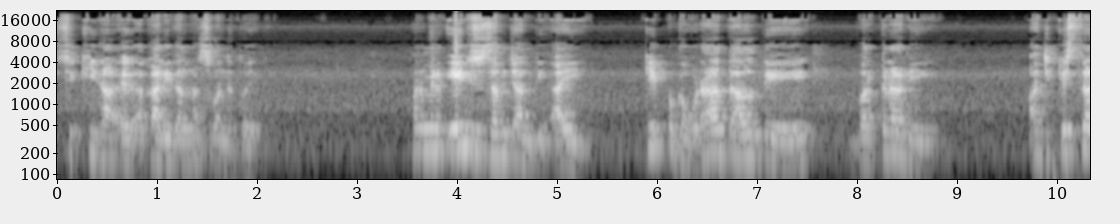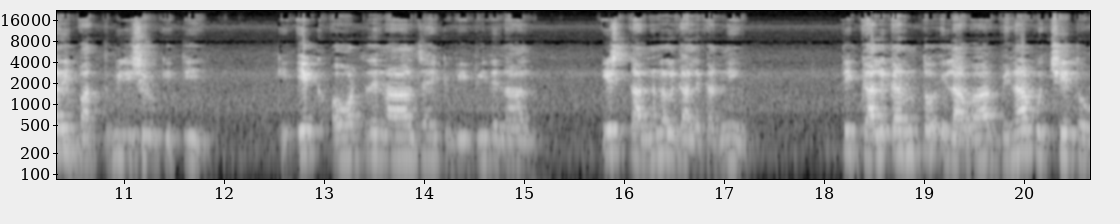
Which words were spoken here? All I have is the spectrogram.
ਸਿੱਖੀ ਨਾਲ ਅਕਾਲੀ ਦਲ ਨਾਲ ਸੰਬੰਧਿਤ ਹੋਏਗਾ। ਪਰ ਮੈਨੂੰ ਇਹ ਨਹੀਂ ਸੀ ਸਮਝ ਆਉਂਦੀ, ਆਈ ਕਿ ਭਗੌੜਾ ਦਲ ਦੇ ਵਰਕਰਾਂ ਨੇ ਅੱਜ ਕਿਸ ਤਰ੍ਹਾਂ ਦੀ ਬਦਤਮੀਜ਼ੀ ਸ਼ੁਰੂ ਕੀਤੀ ਕਿ ਇੱਕ ਔਰਤ ਦੇ ਨਾਲ ਜਾਂ ਇੱਕ ਬੀਬੀ ਦੇ ਨਾਲ ਇਸ ਢੰਗ ਨਾਲ ਗੱਲ ਕਰਨੀ ਤੇ ਗੱਲ ਕਰਨ ਤੋਂ ਇਲਾਵਾ ਬਿਨਾਂ ਪੁੱਛੇ ਤੋਂ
